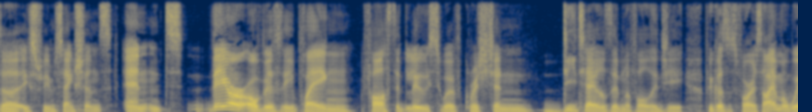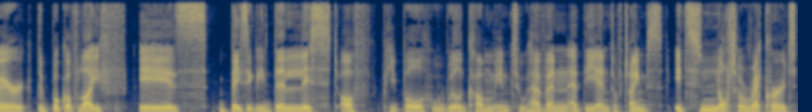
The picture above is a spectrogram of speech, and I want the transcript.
the extreme sanctions. And they are obviously playing fast and loose with Christian details in mythology, because as far as I'm aware, the Book of Life is basically the list of people who will come into heaven at the end of times. It's not a record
